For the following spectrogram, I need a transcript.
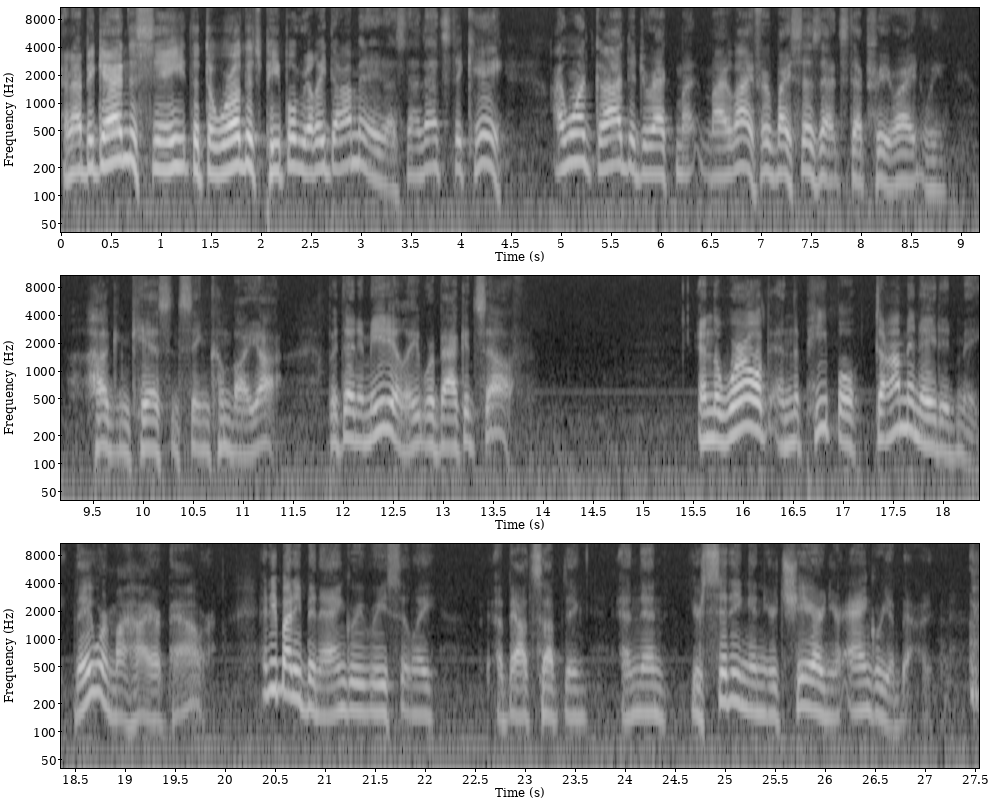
And I began to see that the world its people really dominate us. Now that's the key. I want God to direct my, my life. Everybody says that in step three, right? We hug and kiss and sing kumbaya. But then immediately we're back at self. And the world and the people dominated me. They were my higher power. Anybody been angry recently about something and then you're sitting in your chair and you're angry about it?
